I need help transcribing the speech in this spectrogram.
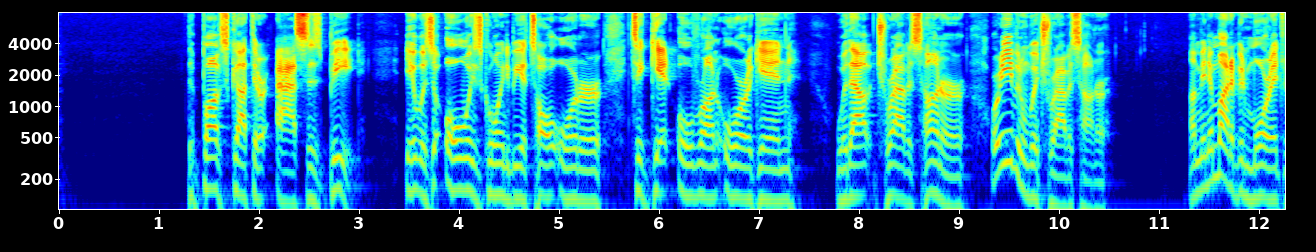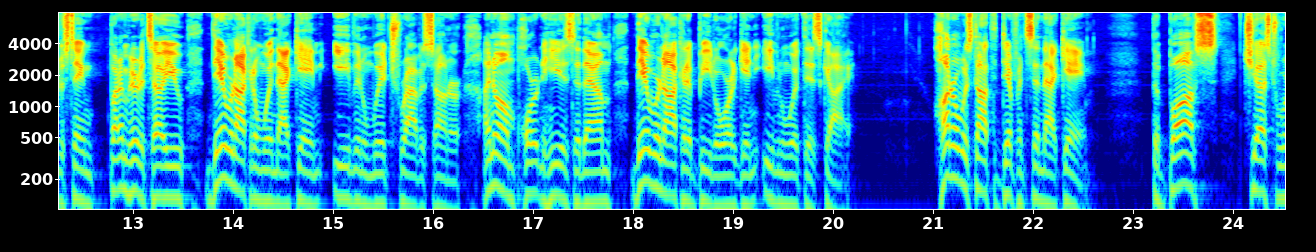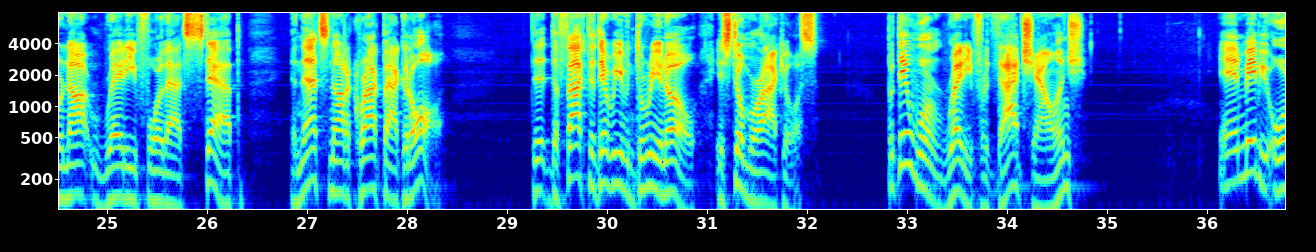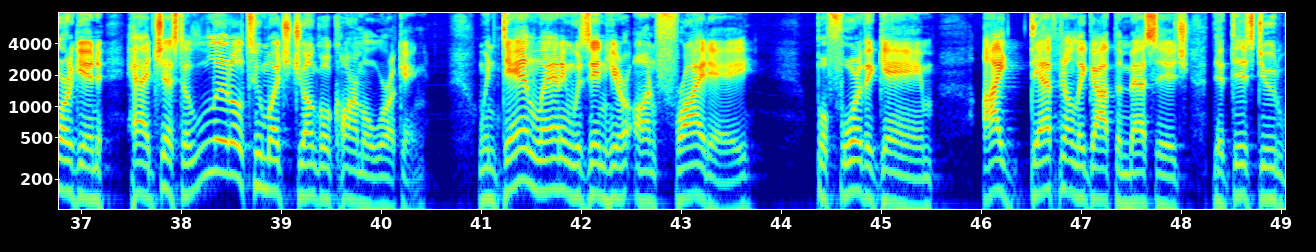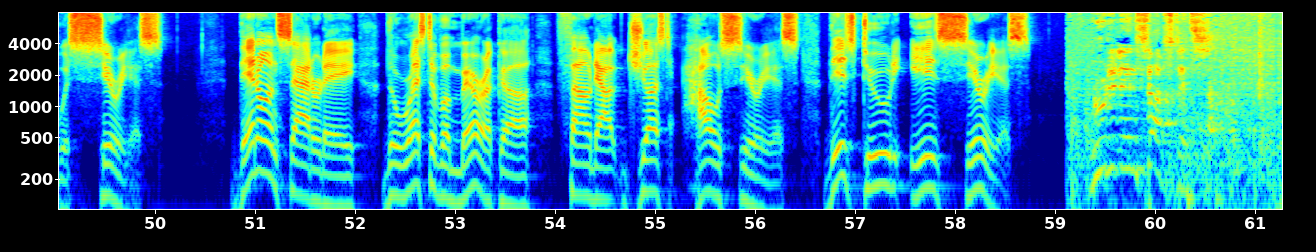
The Buffs got their asses beat. It was always going to be a tall order to get over on Oregon without Travis Hunter or even with Travis Hunter. I mean, it might have been more interesting, but I'm here to tell you they were not going to win that game even with Travis Hunter. I know how important he is to them. They were not going to beat Oregon even with this guy. Hunter was not the difference in that game. The Buffs just were not ready for that step, and that's not a crackback at all. The, the fact that they were even 3 0 is still miraculous. But they weren't ready for that challenge. And maybe Oregon had just a little too much jungle karma working. When Dan Lanning was in here on Friday before the game, I definitely got the message that this dude was serious. Then on Saturday, the rest of America found out just how serious. This dude is serious. Rooted in substance,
